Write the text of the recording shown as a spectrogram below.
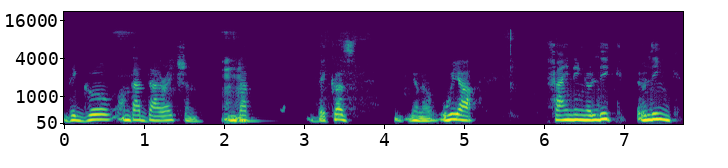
they go on that direction mm-hmm. and that because you know we are finding a link a link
